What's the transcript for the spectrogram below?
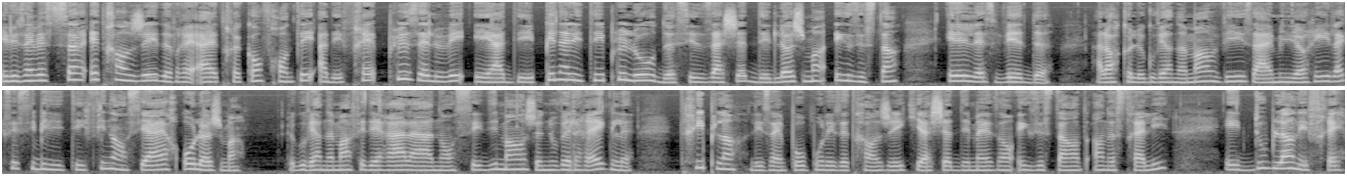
Et les investisseurs étrangers devraient être confrontés à des frais plus élevés et à des pénalités plus lourdes s'ils achètent des logements existants et les laisse vides, alors que le gouvernement vise à améliorer l'accessibilité financière au logement. Le gouvernement fédéral a annoncé dimanche de nouvelles règles triplant les impôts pour les étrangers qui achètent des maisons existantes en Australie et doublant les frais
